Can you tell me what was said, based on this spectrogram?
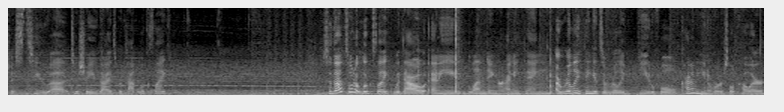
just to, uh, to show you guys what that looks like. So that's what it looks like without any blending or anything. I really think it's a really beautiful, kind of universal color.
